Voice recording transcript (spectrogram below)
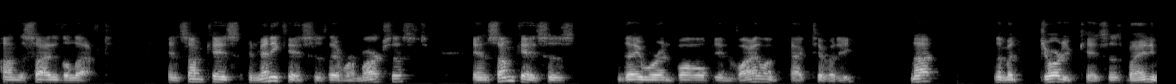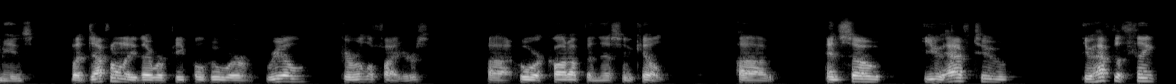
on the side of the left. In some case, in many cases, they were Marxists. In some cases, they were involved in violent activity. Not the majority of cases by any means, but definitely there were people who were real guerrilla fighters uh, who were caught up in this and killed. Uh, and so you have to you have to think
